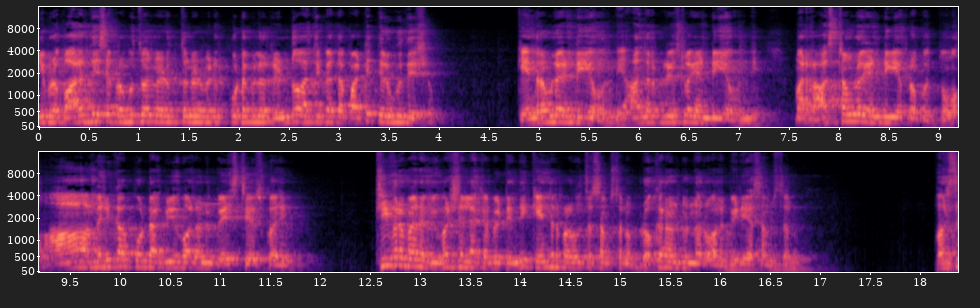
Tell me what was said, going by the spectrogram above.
ఇప్పుడు భారతదేశ ప్రభుత్వాన్ని నడుపుతున్నటువంటి కూటమిలో రెండో అతిపెద్ద పార్టీ తెలుగుదేశం. కేంద్రంలో ఎన్డీఏ ఉంది ఆంధ్రప్రదేశ్లో ఎన్డీఏ ఉంది. మరి రాష్ట్రంలో ఎన్డీఏ ప్రభుత్వం ఆ అమెరికా కోర్టు అభియోగాలను బేస్ చేసుకొని తీవ్రమైన విమర్శలు లెక్కబెట్టింది కేంద్ర ప్రభుత్వ సంస్థను బ్రోకర్ అంటున్నారు వాళ్ళ మీడియా సంస్థలు. వరుస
